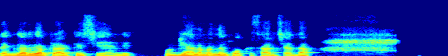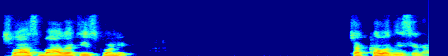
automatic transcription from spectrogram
రెగ్యులర్గా ప్రాక్టీస్ చేయండి. ఉద్యాన బంధంకి ఒక్కసారి చేద్దాం. శ్వాస బాగా తీసుకోండి. చక్క వదిలేసేదా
